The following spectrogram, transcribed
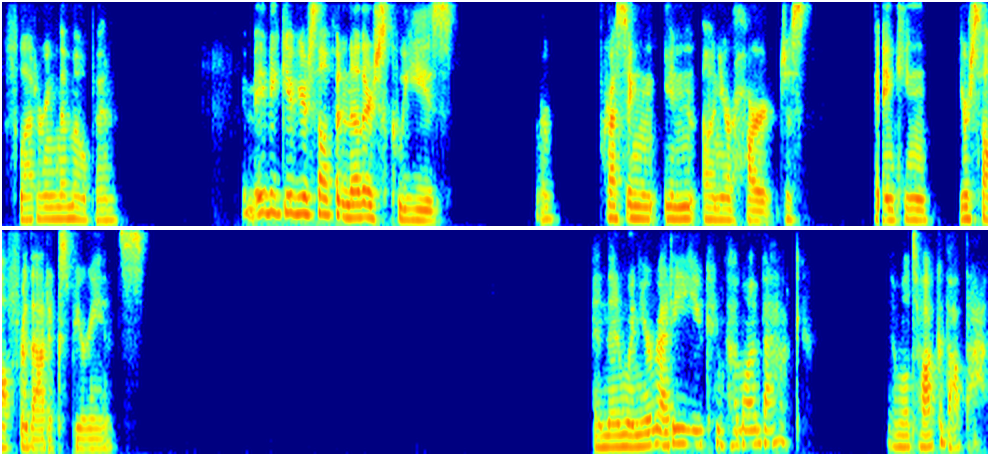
fluttering them open. And maybe give yourself another squeeze or pressing in on your heart, just thanking yourself for that experience. And then when you're ready, you can come on back and we'll talk about that.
